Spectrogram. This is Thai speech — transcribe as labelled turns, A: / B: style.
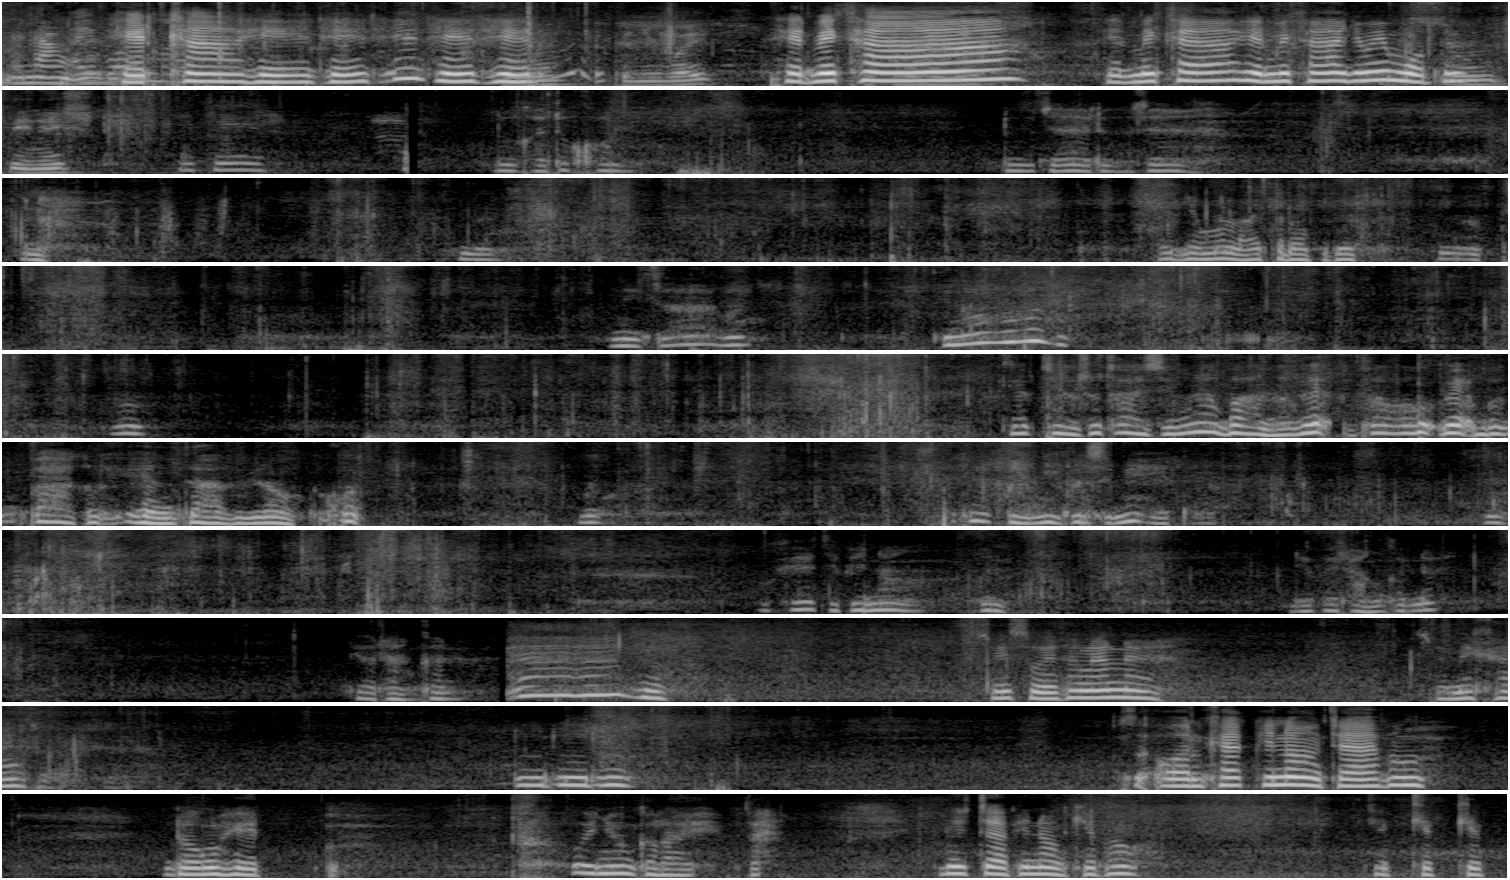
A: แม่นั่งไอ้
B: เห็ดค่ะเห็ดเห็ดเห็ดเห็ดเห็ด
C: Can you wait?
B: เห็ดไหมคะ เห็ดไหมคะ เห็ดไหมคะ ยังไม่หมดนะ
C: Soon finished.
A: โอเค
B: ดูค่ะทุกคน ดูจ้า ดูจ้านะดูเอายังมาหลายกระดอกเลยนี่จ้าเว้ยพี่น้องอืม เก็บเจียวสุดท้ายสิเมื่อบ้านแล้วแวะเพราะว่าแวะเบิ่งป่ากันเลยเห็นจ้าพี่น้องทุกคนนี่ปีนี้มันสิไม่เห็นโอเคจะพี่น้องเพิ่นเดี๋ยวไปถังกันนะเดี๋ยวถังกันสวยๆทั้งนั้นน่ะ เห็นไหมคะ ดูดูดูสะออนคักพี่น้องจ้าพิ่งดงเห็ดโอ้ยยุ่งกับอะไรไปลุยจ้าพี่น้องเก็บเ้าเก็บเก็บเก็บ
